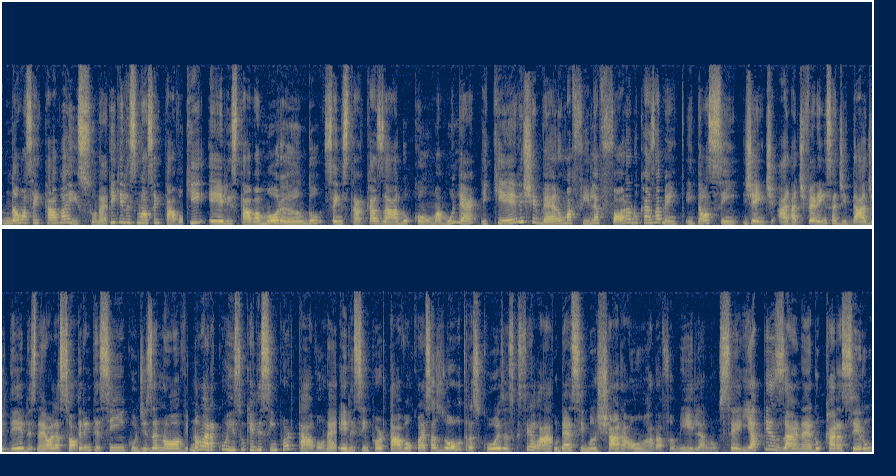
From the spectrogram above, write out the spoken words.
não aceitava isso, né? O que, que eles não aceitavam? Que ele estava morando sem estar casado com uma mulher e que eles tiveram uma filha fora do casamento. Então, assim, gente, a, a diferença de idade deles, né? Olha só, 35, 19, não era com isso que eles se importavam, né? Eles se importavam com essas outras coisas que, sei lá, pudesse manchar a honra da família, não sei. E apesar, né, do cara ser um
